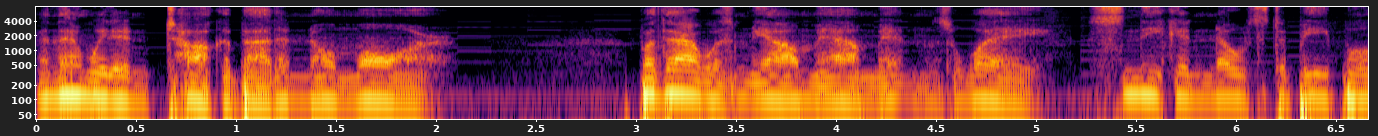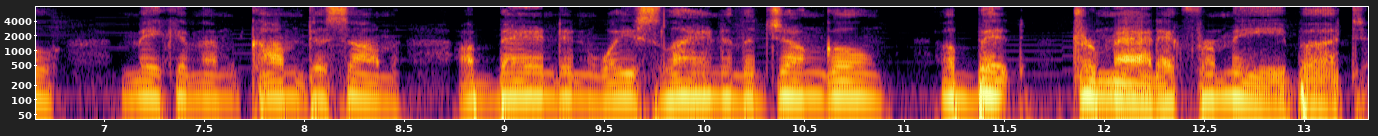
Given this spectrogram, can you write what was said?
And then we didn't talk about it no more. But that was Meow Meow Mittens' way, sneaking notes to people, making them come to some abandoned wasteland in the jungle. A bit dramatic for me, but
